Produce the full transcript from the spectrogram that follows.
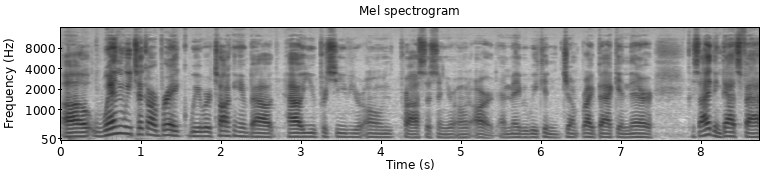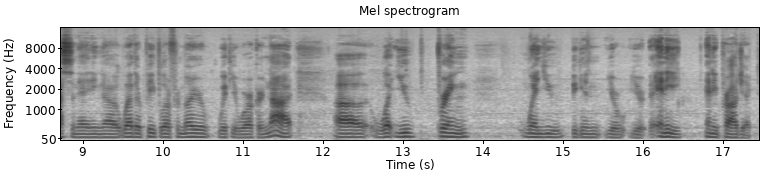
Uh, when we took our break, we were talking about how you perceive your own process and your own art, and maybe we can jump right back in there, because I think that's fascinating. Uh, whether people are familiar with your work or not, uh, what you bring when you begin your, your any any project.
